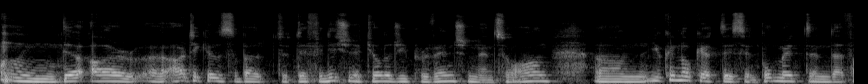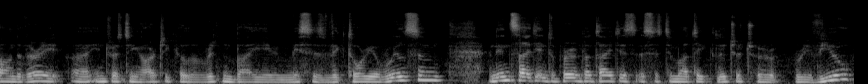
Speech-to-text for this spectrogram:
there are uh, articles about definition, etiology, prevention, and so on. Um, you can look at this in PubMed, and I found a very uh, interesting article written by Mrs. Victoria Wilson, An Insight into Perimplantitis, a Systematic Literature Review.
